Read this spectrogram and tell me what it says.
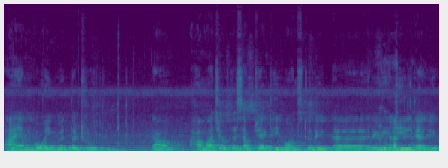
I am going with the truth. Now, how much of the subject he wants to re- uh, reveal, he'll tell you.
